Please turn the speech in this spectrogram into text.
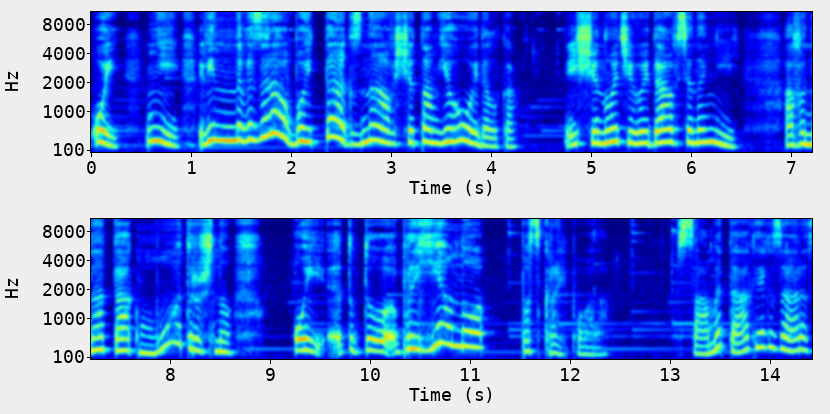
Ой, ні, він не визирав, бо й так знав, що там є гойдалка. І щоночі гойдався на ній, а вона так моторошно, ой, тобто приємно поскрипувала. Саме так, як зараз,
